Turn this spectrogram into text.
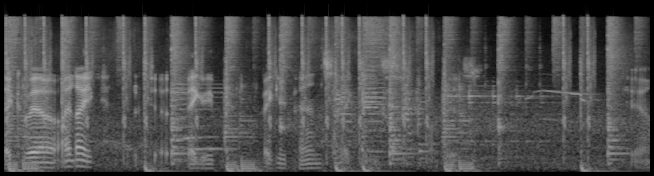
Like where I like baggy, baggy pants like these. Yeah.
